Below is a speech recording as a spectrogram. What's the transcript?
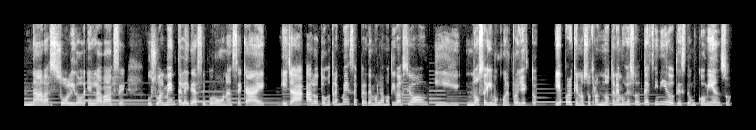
nada sólido en la base, usualmente la idea se borona, se cae y ya a los dos o tres meses perdemos la motivación y no seguimos con el proyecto. Y es porque nosotros no tenemos eso definido desde un comienzo.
